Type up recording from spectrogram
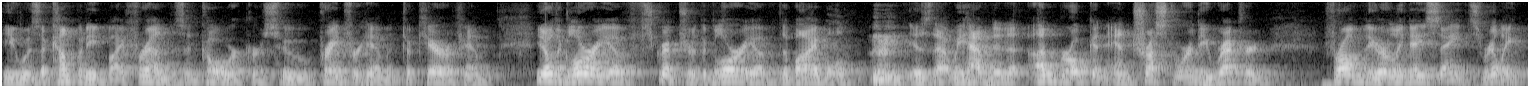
he was accompanied by friends and coworkers who prayed for him and took care of him. You know, the glory of Scripture, the glory of the Bible, is that we have an unbroken and trustworthy record from the early day saints, really.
